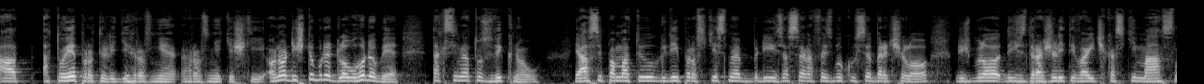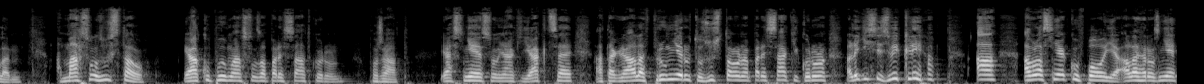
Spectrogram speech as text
a, a to je pro ty lidi hrozně, hrozně těžký. Ono, když to bude dlouhodobě, tak si na to zvyknou. Já si pamatuju, kdy prostě jsme, kdy zase na Facebooku se brečelo, když bylo, když zdražili ty vajíčka s tím máslem. A máslo zůstalo. Já kupuju máslo za 50 korun. Pořád. Jasně, jsou nějaké akce a tak dále. V průměru to zůstalo na 50 korun a lidi si zvykli a, a, a vlastně jako v pohodě, ale hrozně,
